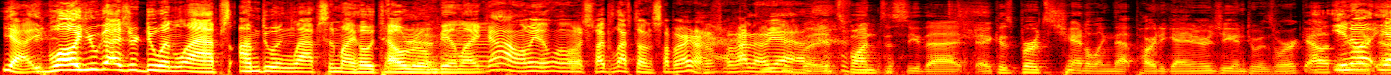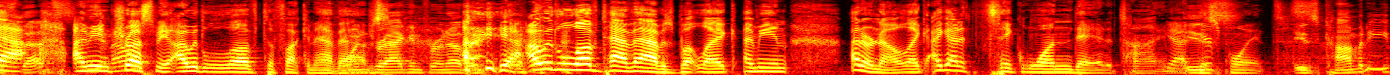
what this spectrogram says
Yeah, while you guys are doing laps, I'm doing laps in my hotel room, Yeah. being like, "Yeah, let me let me swipe left on swipe right." Yeah, but it's fun to see that because Bert's channeling that party guy energy into his workouts. you know, like, yeah. that's- that's, I you mean, know, trust me, I would love to fucking have abs. one dragon for another. yeah, I would love to have abs, but like, I mean, I don't know. Like, I got to take one day at a time Yeah, at if this point. Is comedy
